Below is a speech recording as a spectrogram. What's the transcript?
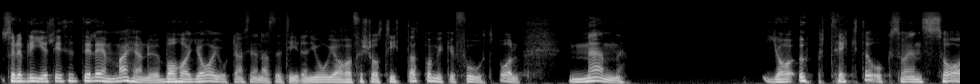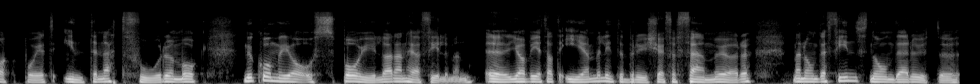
så det blir ett litet dilemma här nu. Vad har jag gjort den senaste tiden? Jo, jag har förstås tittat på mycket fotboll. Men jag upptäckte också en sak på ett internetforum och nu kommer jag att spoila den här filmen. Eh, jag vet att Emil inte bryr sig för fem öre men om det finns någon där ute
